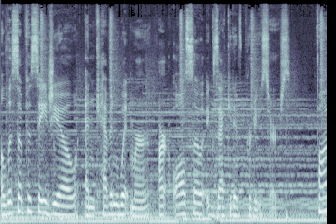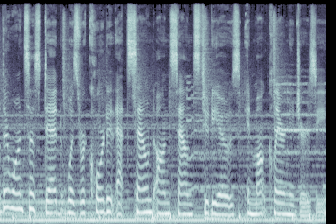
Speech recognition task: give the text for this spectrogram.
Alyssa Passaggio and Kevin Whitmer are also executive producers. Father Wants Us Dead was recorded at Sound on Sound Studios in Montclair, New Jersey.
